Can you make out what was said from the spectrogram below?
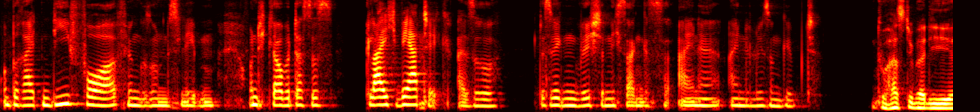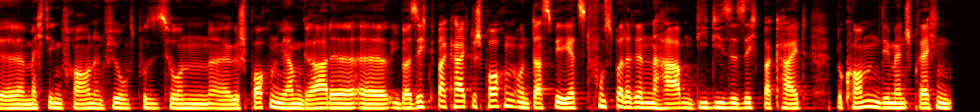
und bereiten die vor für ein gesundes Leben. Und ich glaube, das ist gleichwertig. Also Deswegen will ich dann nicht sagen, dass es eine, eine Lösung gibt. Du hast über die äh, mächtigen Frauen in Führungspositionen äh, gesprochen. Wir haben gerade äh, über Sichtbarkeit gesprochen und dass wir jetzt Fußballerinnen haben, die diese Sichtbarkeit bekommen. Dementsprechend,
